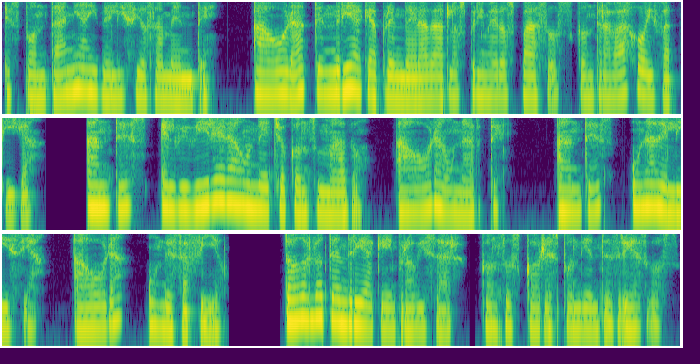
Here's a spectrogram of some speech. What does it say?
espontánea y deliciosamente, Ahora tendría que aprender a dar los primeros pasos con trabajo y fatiga. Antes el vivir era un hecho consumado, ahora un arte. Antes una delicia, ahora un desafío. Todo lo tendría que improvisar, con sus correspondientes riesgos.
